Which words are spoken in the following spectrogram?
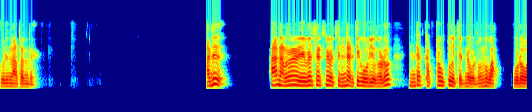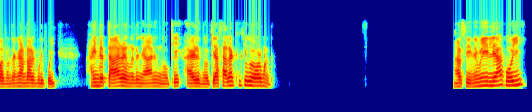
ഒരു നടന്റെ അത് ആ നടനെ റെയിൽവേ സ്റ്റേഷനിൽ വെച്ച് എന്റെ അടുത്തേക്ക് ഓടി വന്നോടോ. എന്റെ കട്ടൗട്ട് വെച്ചിട്ടുണ്ട് അവിടെ. ഒന്ന് വാ. കൂടെ വാ എന്ന് ഞങ്ങൾ രണ്ടാളും കൂടി പോയി. അതിന്റെ താഴെ എന്നിട്ട് ഞാനും നോക്കി അയാളും നോക്കി. ആ സ്ഥലമൊക്കെ ഓർമ്മയുണ്ട്. ആ സിനിമയില്ല പോയി.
